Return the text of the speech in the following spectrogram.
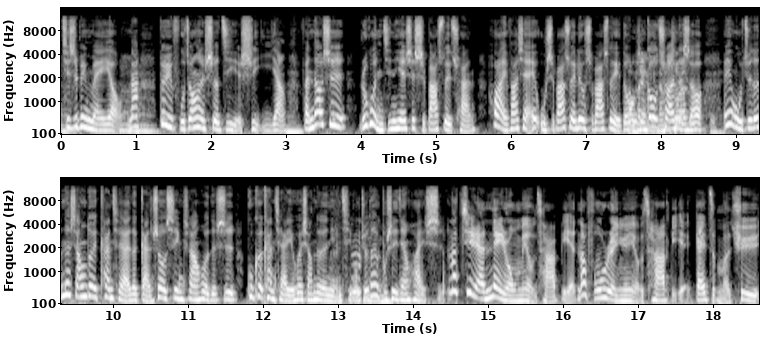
其实并没有。那对于服装的设计也是一样，反倒是如果你今天是十八岁穿，后来你发现哎五十八岁、六十八岁也都能够穿的时候，哎，我觉得那相对看起来的感受性上，或者是顾客看起来也会相对的年轻，我觉得也不是一件坏事。那既然内容没有差别，那服务人员有差别，该怎么去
